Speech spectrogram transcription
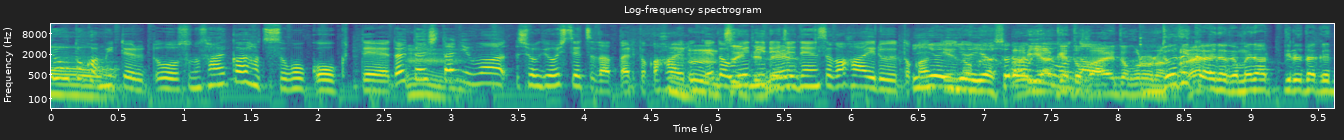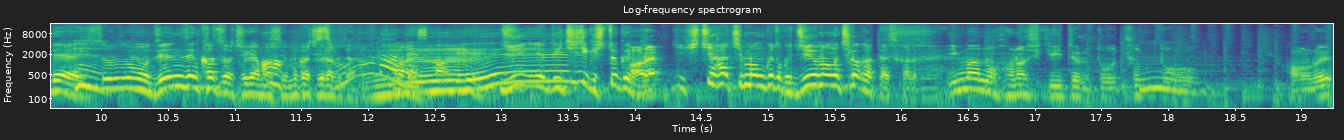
京とか見てるとその再開発すごく多くてだいたい下には商業施設だったりとか入るけど、うん。うん上にレジデンスが入るとかっていうのいやいやいやそれは有明とかああいうところなんどでかいのが目立ってるだけで、それともう全然数は違いますよ。昔比べたらそうなんですか、一時期一桁あれ？78万個とか10万個近かったですからね。今の話聞いてるとちょっと、あれ？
